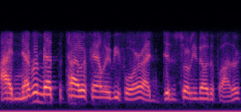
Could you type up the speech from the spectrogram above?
I had never met the Tyler family before. I didn't certainly know the father.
